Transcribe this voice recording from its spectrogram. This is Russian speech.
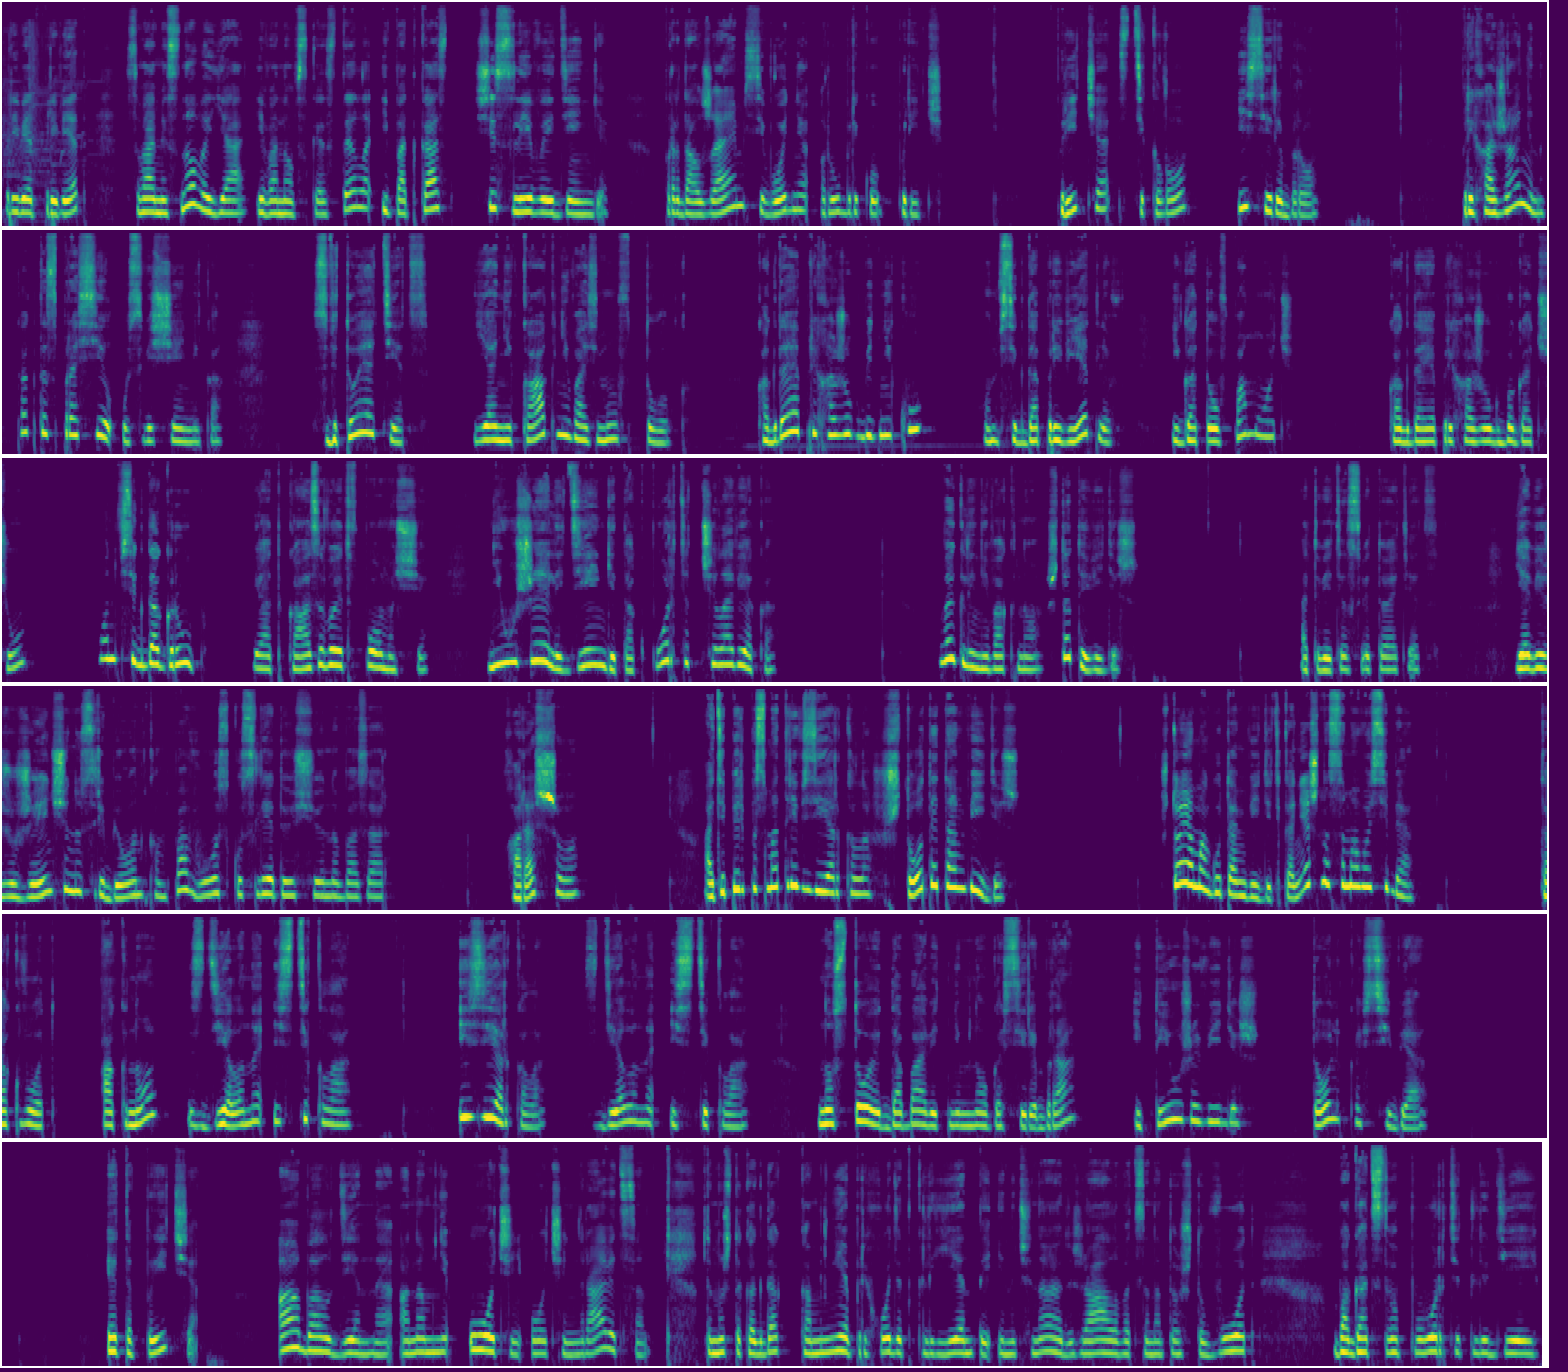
Привет-привет! С вами снова я, Ивановская Стелла, и подкаст «Счастливые деньги». Продолжаем сегодня рубрику «Притча». Притча «Стекло и серебро». Прихожанин как-то спросил у священника, «Святой отец, я никак не возьму в толк. Когда я прихожу к бедняку, он всегда приветлив и готов помочь. Когда я прихожу к богачу, он всегда груб и отказывает в помощи. Неужели деньги так портят человека? Выгляни в окно, что ты видишь? Ответил святой отец. Я вижу женщину с ребенком, повозку, следующую на базар. Хорошо. А теперь посмотри в зеркало, что ты там видишь? Что я могу там видеть? Конечно, самого себя. Так вот, окно сделано из стекла. И зеркало сделано из стекла. Но стоит добавить немного серебра, и ты уже видишь только себя. Эта притча обалденная. Она мне очень-очень нравится, потому что когда ко мне приходят клиенты и начинают жаловаться на то, что вот богатство портит людей,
